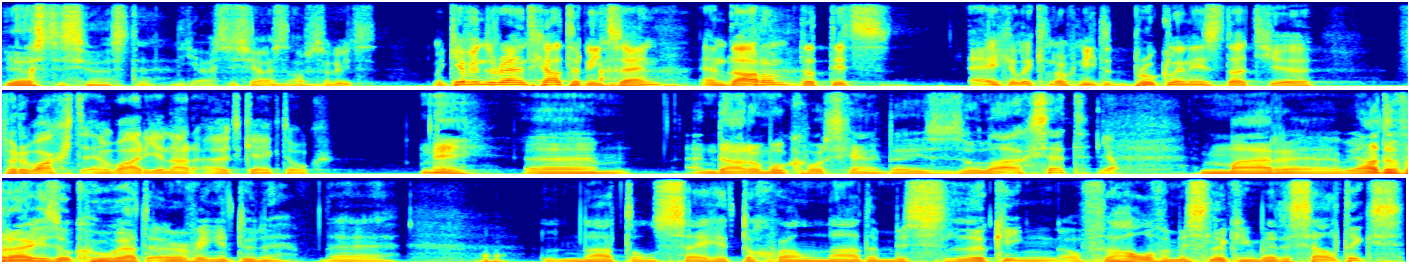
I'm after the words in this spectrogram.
Juist is juist, hè. Juist is juist, absoluut. Maar Kevin Durant gaat er niet zijn. En daarom dat dit eigenlijk nog niet het Brooklyn is dat je verwacht en waar je naar uitkijkt ook. Nee. ehm, en daarom ook waarschijnlijk dat je ze zo laag zet. Ja. Maar eh, ja, de vraag is ook, hoe gaat Irving het doen, hè? Eh, laat ons zeggen, toch wel na de mislukking, of de halve mislukking bij de Celtics,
